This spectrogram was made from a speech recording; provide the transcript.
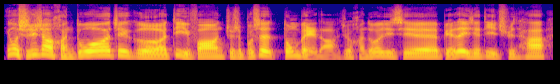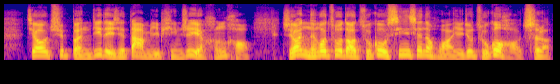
因为实际上很多这个地方就是不是东北的，就很多一些别的一些地区，它郊区本地的一些大米品质也很好。只要你能够做到足够新鲜的话，也就足够好吃了。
